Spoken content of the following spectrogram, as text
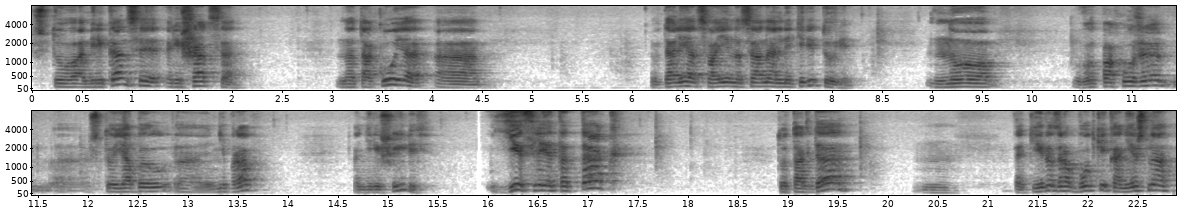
что американцы решатся на такое вдали от своей национальной территории. Но вот похоже, что я был э, неправ. Они решились. Если это так, то тогда такие разработки, конечно,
